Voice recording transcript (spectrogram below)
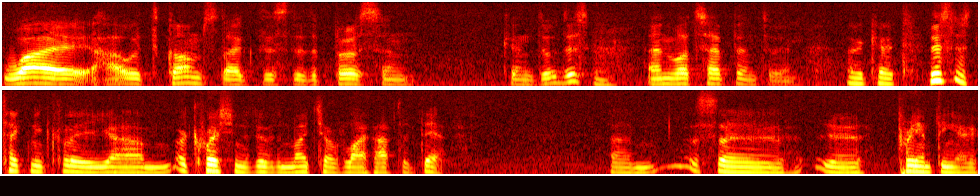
why, how it comes like this that a person can do this, Mm. and what's happened to him. Okay, this is technically um, a question to do with the nature of life after death. Um, so, yeah, preempting a,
